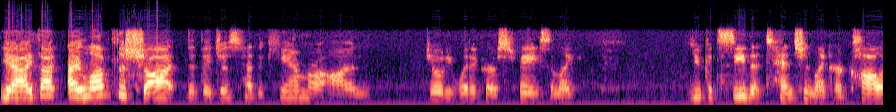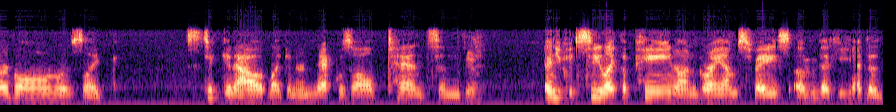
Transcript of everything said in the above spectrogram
Yeah, I thought I loved the shot that they just had the camera on Jodie Whittaker's face and like you could see the tension, like her collarbone was like sticking out, like and her neck was all tense and Yeah. and you could see like the pain on Graham's face of, Mhm. that he had to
